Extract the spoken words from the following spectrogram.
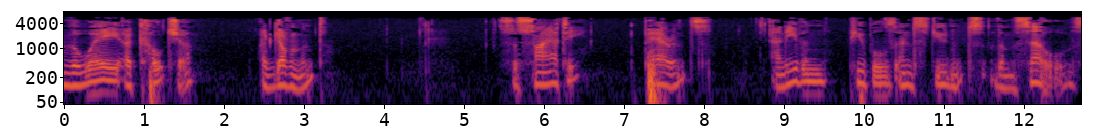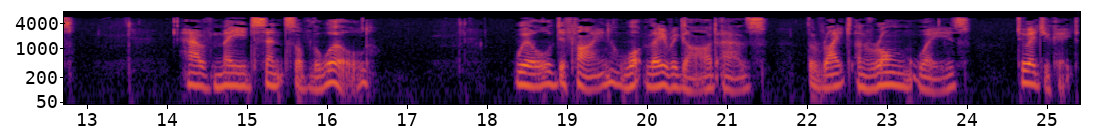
the way a culture, a government, society, parents, and even pupils and students themselves have made sense of the world will define what they regard as the right and wrong ways to educate.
